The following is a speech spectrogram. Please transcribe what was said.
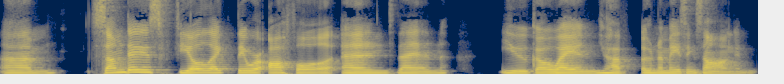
um, some days feel like they were awful, and then you go away and you have an amazing song, and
